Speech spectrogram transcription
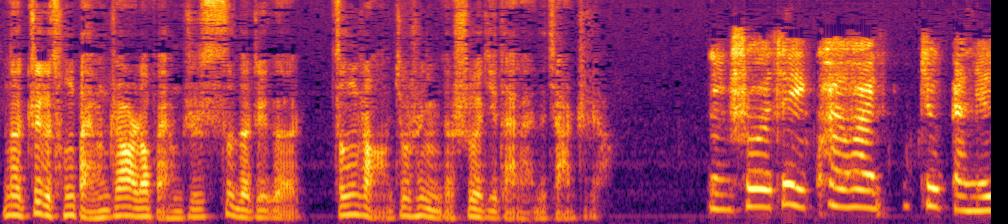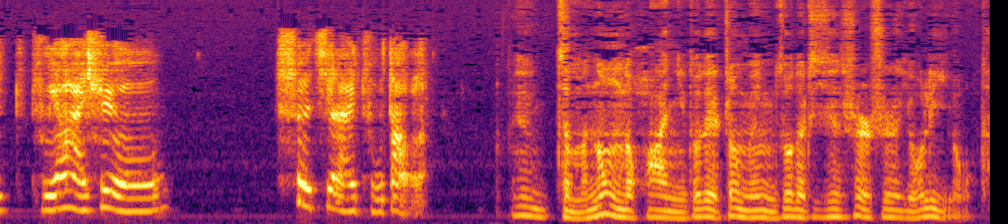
那这个从百分之二到百分之四的这个增长，就是你的设计带来的价值呀。你说这一块的话，就感觉主要还是由设计来主导了。嗯，怎么弄的话，你都得证明你做的这些事儿是有理由的。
